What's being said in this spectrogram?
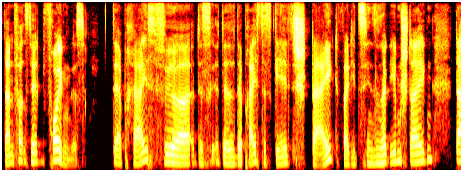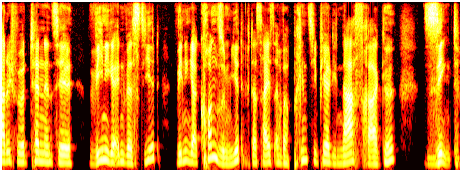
dann passiert Folgendes der Preis für das, der, der Preis des Gelds steigt, weil die Zinsen halt eben steigen. Dadurch wird tendenziell weniger investiert, weniger konsumiert. Das heißt einfach prinzipiell die Nachfrage sinkt.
